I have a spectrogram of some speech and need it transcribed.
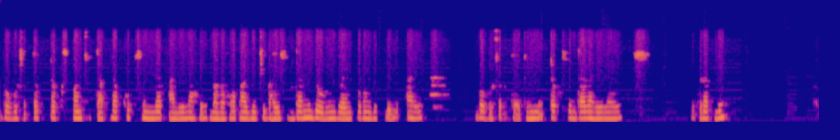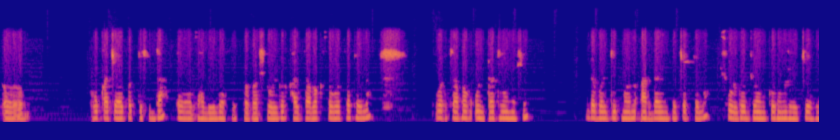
बघू शकता टक्स पण सुद्धा आपला खूप सुंदर आलेला आहे. बघा ह्या बाजूची भाई सुद्धा मी जोडून जॉईन करून घेतलेली आहे. बघू शकता तुम्ही टक्स सुद्धा झालेला आहे. इकडे आपली हुकाची आयपट्टी सुद्धा तयार झालेली आहे. बघा शोल्डर खालचा भाग सवरचा ठेवला. वरचा भाग उलटा ठेवून अशी डबल टिप मारून अर्धा इंच आपल्याला शोल्डर जॉईन करून घ्यायचे आहे.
